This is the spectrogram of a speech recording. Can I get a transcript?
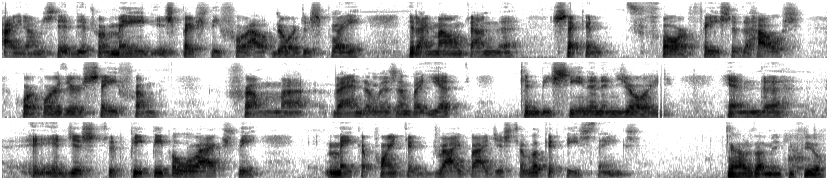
items that, that were made especially for outdoor display that I mount on the second floor face of the house where, where they're safe from from uh, vandalism, but yet can be seen and enjoyed. And uh, it, it just, pe- people will actually make a point to drive by just to look at these things. And how does that make you feel?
